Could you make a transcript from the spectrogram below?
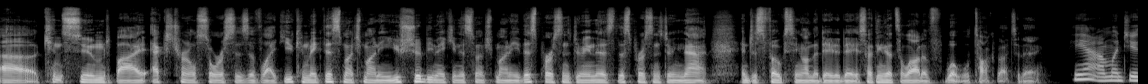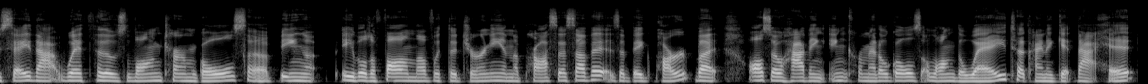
uh, consumed by external sources of like you can make this much money, you should be making this much money this person's doing this, this person's doing that, and just focusing on the day to day. So I think that's a lot of what we'll talk about today. Yeah. And would you say that with those long term goals, uh, being able to fall in love with the journey and the process of it is a big part, but also having incremental goals along the way to kind of get that hit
